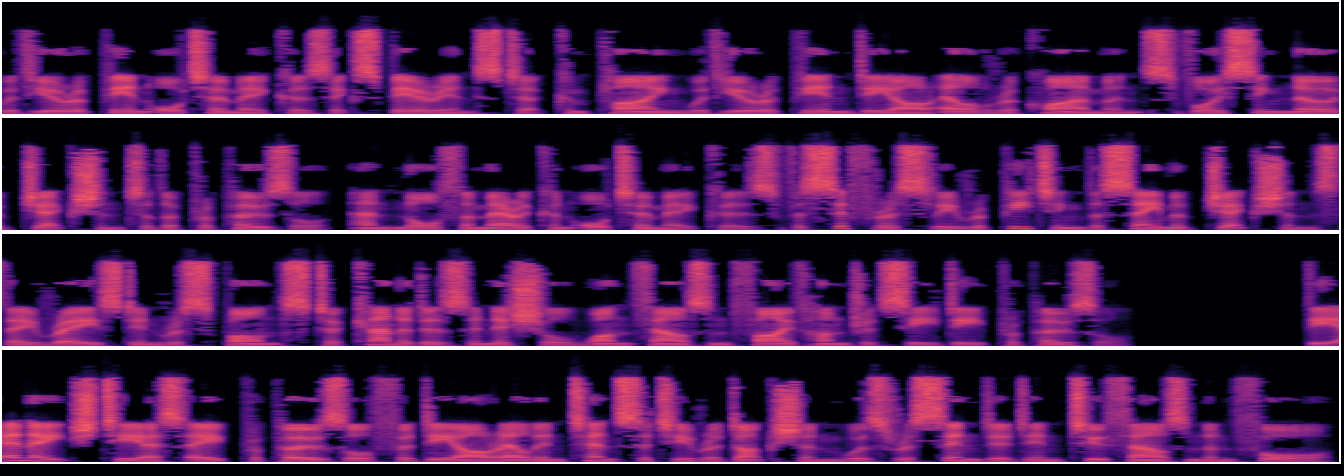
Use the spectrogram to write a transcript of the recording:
with European automakers experienced at complying with European DRL requirements voicing no objection to the proposal, and North American automakers vociferously repeating the same objections they raised in response to Canada's initial 1,500 CD proposal. The NHTSA proposal for DRL intensity reduction was rescinded in 2004,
